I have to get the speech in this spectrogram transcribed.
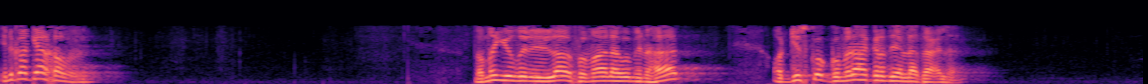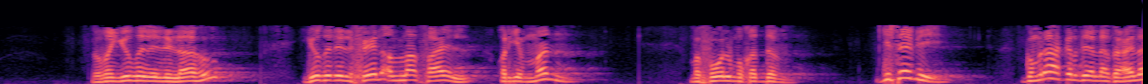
ان کا کیا خوف ہے؟ فمن اللہ فمالہ منہاد اور جس کو گمراہ کر دے اللہ تعالی۔ فمن اللہ یوزل الفیل اللہ فائل اور یہ من مفول مقدم، جسے بھی گمراہ کر دے اللہ تعالی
